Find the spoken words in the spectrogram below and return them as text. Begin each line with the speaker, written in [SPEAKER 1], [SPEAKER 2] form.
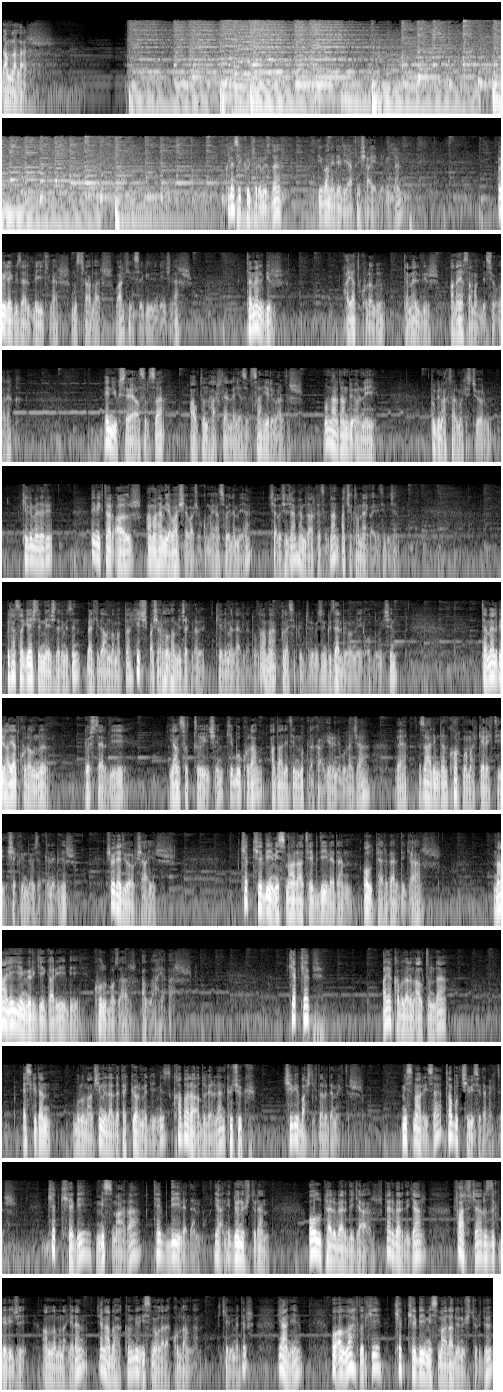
[SPEAKER 1] damlalar. Klasik kültürümüzde divan edebiyatı şairlerinden öyle güzel beyitler, mısralar var ki sevgili dinleyiciler. Temel bir hayat kuralı, temel bir anayasa maddesi olarak en yükseğe asılsa, altın harflerle yazılsa yeri vardır. Bunlardan bir örneği bugün aktarmak istiyorum. Kelimeleri bir miktar ağır ama hem yavaş yavaş okumaya, söylemeye çalışacağım hem de arkasından açıklamaya gayret edeceğim. Bilhassa genç dinleyicilerimizin belki de anlamakta hiç başarılı olamayacakları kelimelerle dolu ama klasik kültürümüzün güzel bir örneği olduğu için temel bir hayat kuralını gösterdiği, yansıttığı için ki bu kural adaletin mutlaka yerini bulacağı ve zalimden korkmamak gerektiği şeklinde özetlenebilir. Şöyle diyor şair. Kepkebi mismara tebdil eden ol perverdigar, Naleyi mürgi garibi kul bozar Allah yapar. Kep kep ayakkabıların altında eskiden bulunan şimdilerde pek görmediğimiz kabara adı verilen küçük çivi başlıkları demektir. Mismar ise tabut çivisi demektir. Kepkebi mismara tebdil eden yani dönüştüren ol perverdigar. Perverdigar Farsça rızık verici anlamına gelen Cenab-ı Hakk'ın bir ismi olarak kullanılan bir kelimedir. Yani o Allah'tır ki kepkebi mismara dönüştürdü.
